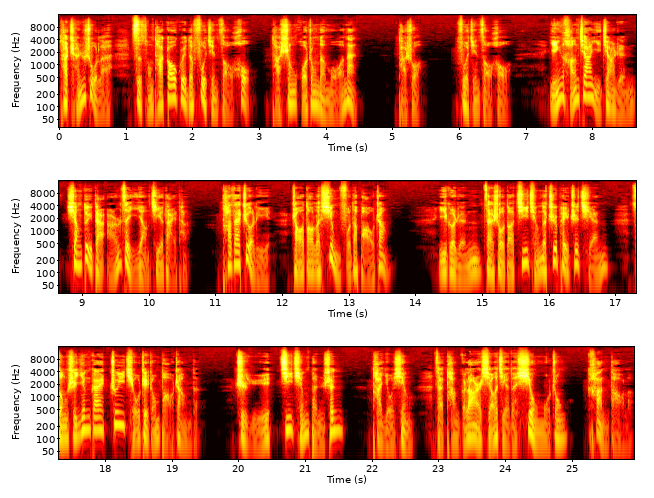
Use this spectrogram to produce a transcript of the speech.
他陈述了自从他高贵的父亲走后，他生活中的磨难。他说，父亲走后，银行家一家人像对待儿子一样接待他，他在这里找到了幸福的保障。一个人在受到激情的支配之前。总是应该追求这种保障的。至于激情本身，他有幸在唐格拉尔小姐的秀目中看到了。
